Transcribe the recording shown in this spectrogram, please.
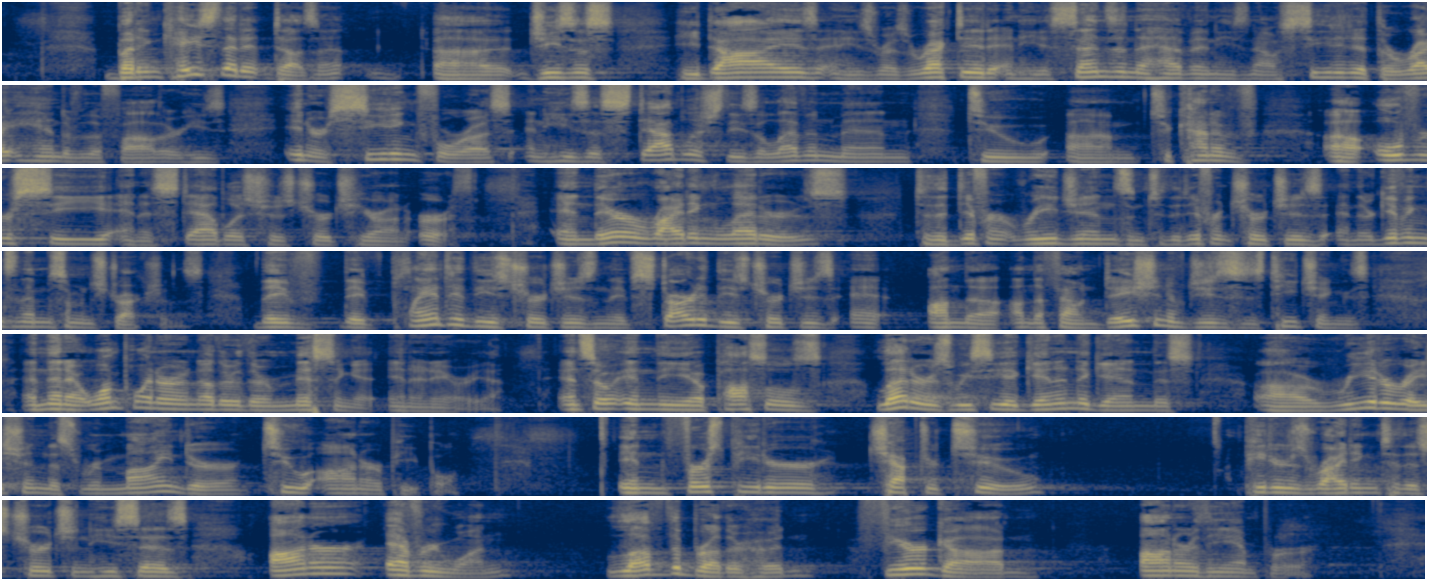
But in case that it doesn't, uh, Jesus, he dies and he's resurrected and he ascends into heaven. He's now seated at the right hand of the Father. He's interceding for us and he's established these 11 men to, um, to kind of uh, oversee and establish his church here on earth. And they're writing letters to the different regions and to the different churches, and they're giving them some instructions. They've, they've planted these churches and they've started these churches on the, on the foundation of Jesus' teachings, and then at one point or another, they're missing it in an area. And so in the apostles' letters, we see again and again this uh, reiteration, this reminder to honor people. In 1 Peter chapter 2, Peter's writing to this church and he says, Honor everyone, love the brotherhood, fear God, honor the emperor.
